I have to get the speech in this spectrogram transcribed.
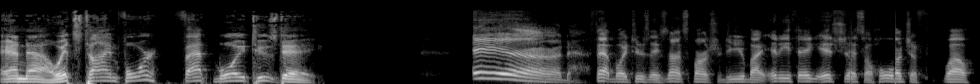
And now it's time for Fat Boy Tuesday. And Fat Boy Tuesday is not sponsored to you by anything. It's just a whole bunch of well,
